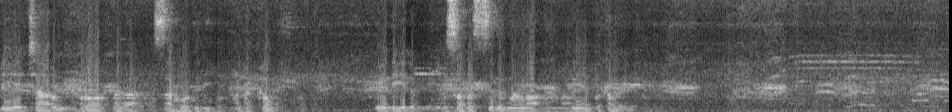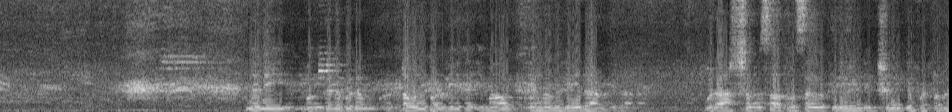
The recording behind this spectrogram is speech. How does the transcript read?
ഡി എച്ച് ആറും പ്രവർത്തക സഹോദരി അടക്കം വേദിയിലും സദസ്സിലുമുള്ള പ്രിയപ്പെട്ടവരെ. ഞാൻ ഈ മംഗലപുരം ടൗൺ പള്ളിയിലെ ഇമാം എന്ന നിലയിലാണ് ഒരു ആശംസാ പ്രസംഗത്തിന് വേണ്ടി ക്ഷണിക്കപ്പെട്ടത്.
